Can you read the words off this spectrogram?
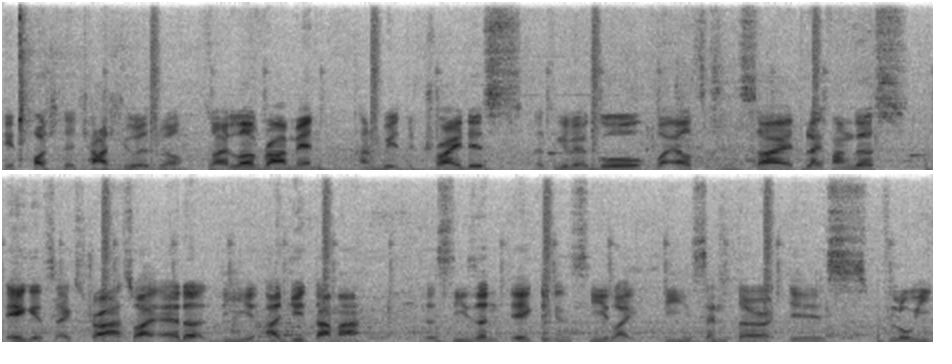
they touched the chashu as well. So I love ramen. Can't wait to try this. Let's give it a go. What else is inside? Black fungus. Egg is extra, so I added the ajitama, the seasoned egg. You can see like the center is flowy.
